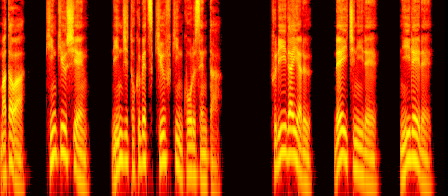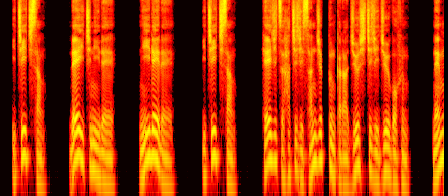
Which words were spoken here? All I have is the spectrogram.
または、緊急支援、臨時特別給付金コールセンター。フリーダイヤル、0120-200-113、0120-200-113、平日8時30分から17時15分、年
